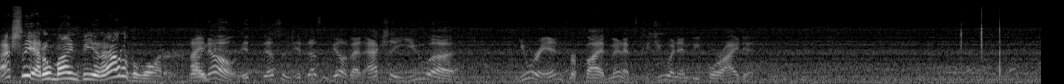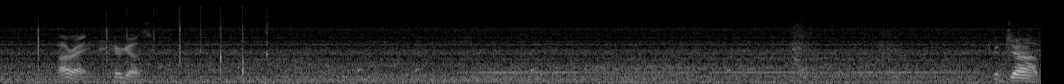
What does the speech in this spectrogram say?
Actually, I don't mind being out of the water. I know it doesn't. It doesn't feel that bad. Actually, you uh, you were in for five minutes because you went in before I did. All right, here goes. Good job.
